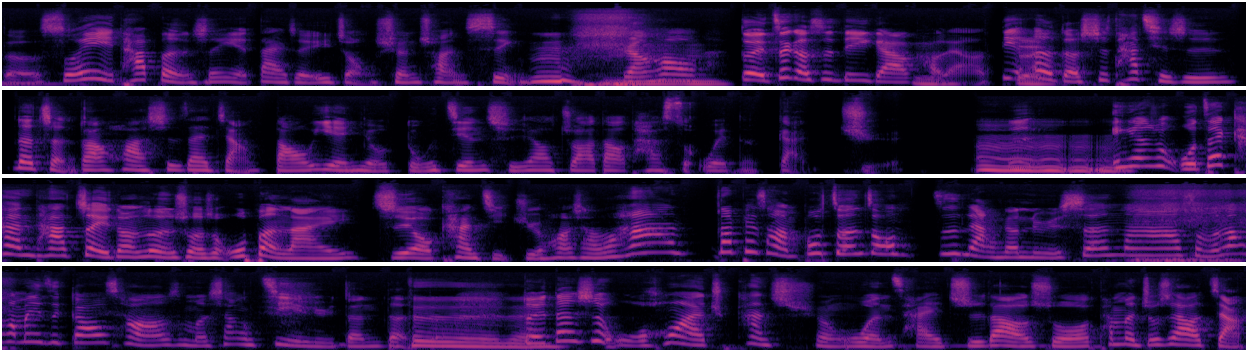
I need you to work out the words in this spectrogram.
的，所以它本身也带着一种宣传性。嗯，然后对，这个是第一个要考量。嗯、第二个是他其实那整段话是在讲导演有多坚持要抓到他所谓的感觉。嗯嗯嗯，应该说我在看他这一段论述的时候，我本来只有看几句话，想说哈，那非常不尊重这两个女生啊，什么让他们一直高潮，什么像妓女等等的。对对对对。对，但是我后来去看全文才知道，说他们就是要讲，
